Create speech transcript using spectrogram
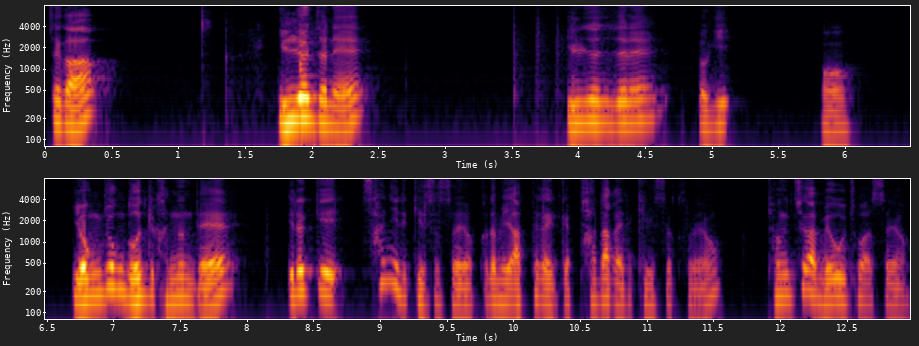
제가 1년 전에 1년 전에 여기 어 영종도 어디를 갔는데 이렇게 산이 이렇게 있었어요. 그다음에 앞에가 이렇게 바다가 이렇게 있었어요. 경치가 매우 좋았어요.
